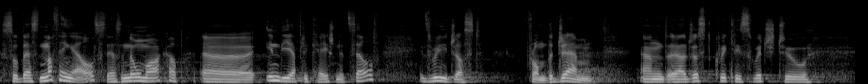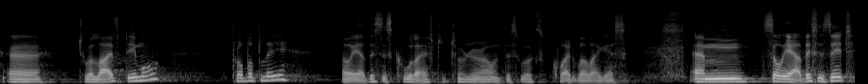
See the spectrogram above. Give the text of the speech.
So there's nothing else. There's no markup uh, in the application itself. It's really just from the gem. And I'll just quickly switch to, uh, to a live demo, probably. Oh yeah, this is cool. I have to turn around. This works quite well, I guess. Um, so yeah, this is it.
